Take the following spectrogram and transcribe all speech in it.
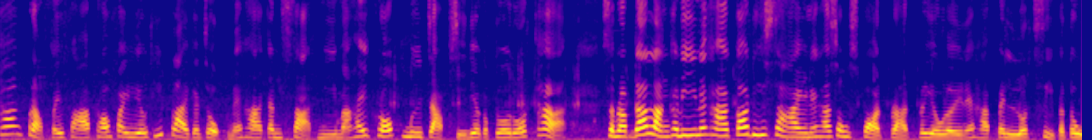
ข้างปรับไฟฟ้าพร้อมไฟเลี้ยวที่ปลายกระจกนะคะ กันสาดมีมาให้ครบมือจับสีเดียวกับตัวรถค่ะสำหรับด้านหลังคันนี้นะคะ ก็ดีไซน์นะคะ ทรงสปอร์ตปราดเปรียวเลยนะคะ เป็นรถ 4 ประตู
